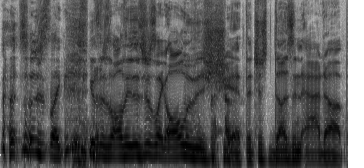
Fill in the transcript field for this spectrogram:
so just like because there's all these it's just like all of this shit that just doesn't add up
